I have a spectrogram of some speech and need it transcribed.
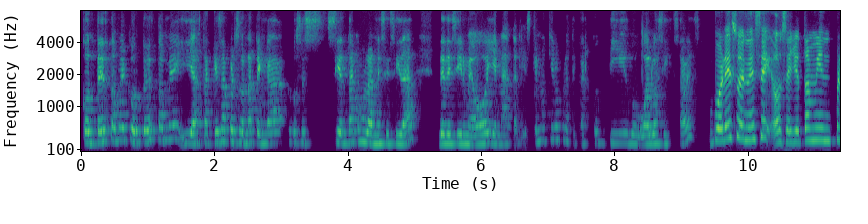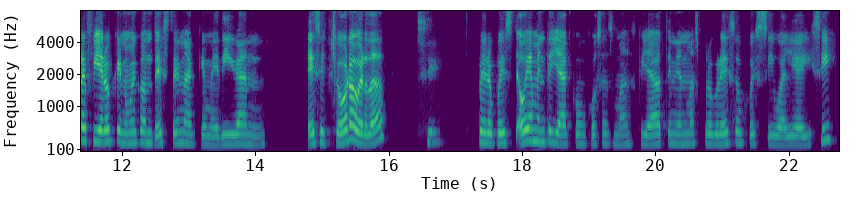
contéstame, contéstame, y hasta que esa persona tenga, o sea, sienta como la necesidad de decirme, oye, Natalie, es que no quiero platicar contigo o algo así, ¿sabes? Por eso en ese, o sea, yo también prefiero que no me contesten a que me digan ese choro, ¿verdad? Sí. Pero pues obviamente ya con cosas más que ya tenían más progreso, pues igual y ahí sí.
